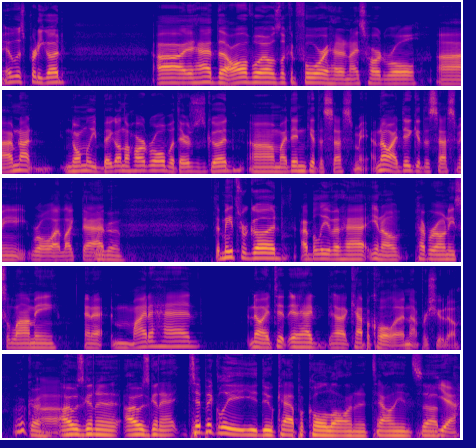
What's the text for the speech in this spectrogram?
It was pretty good. Uh, it had the olive oil I was looking for. It had a nice hard roll. Uh, I'm not normally big on the hard roll, but theirs was good. Um, I didn't get the sesame. No, I did get the sesame roll. I like that. Okay. The meats were good. I believe it had, you know, pepperoni, salami, and it might have had. No, it did. It had uh, capicola and not prosciutto. Okay. Uh, I was gonna. I was gonna. Typically, you do capicola on an Italian sub. yeah.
